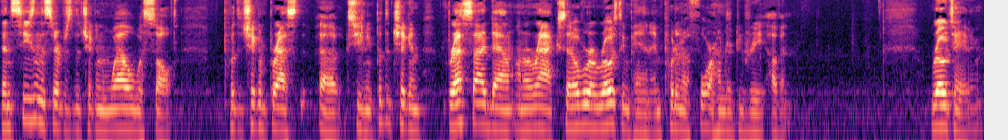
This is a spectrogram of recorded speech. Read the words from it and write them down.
Then season the surface of the chicken well with salt. Put the chicken breast, uh, excuse me, put the chicken breast side down on a rack set over a roasting pan and put in a 400 degree oven. Rotating.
